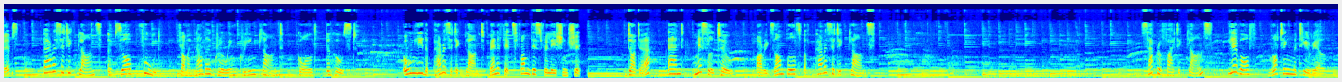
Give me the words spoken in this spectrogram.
parasitic plants absorb food from another growing green plant called the host. Only the parasitic plant benefits from this relationship. Dodder and mistletoe are examples of parasitic plants. Saprophytic plants live off rotting material.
